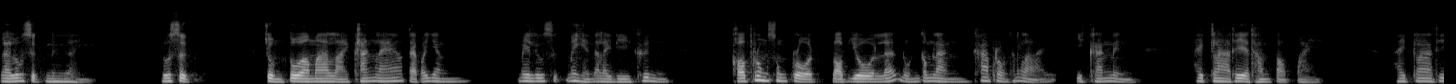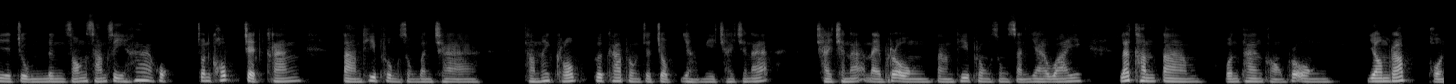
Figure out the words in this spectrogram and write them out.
และรู้สึกเหนื่อย รู้สึกจุ่มตัวมาหลายครั้งแล้ว แต่ก็ยังไม่รู้สึกไม่เห็นอะไรดีขึ้น ขอพระองค์ทรงโปรดปลอบโยนและหนุนกำลังข้าพระองค์ทั้งหลายอีกครั้งหนึ่ง ให้กล้าที่จะทำต่อไป ให้กล้าที่จะจุ่มหนึ่งสองสามสี่ห้าหกจนครบเจ็ดครั้ง ตามที่พระองค์ทรงบัญชาทำให้ครบเพื่อข้าพระองค์จะจบอย่างมีชัยชนะ ชัยชนะในพระองค์ตามที่พระองค์ทรงสัญญาไว้ และทำตามบนทางของพระองค์ ยอมรับผล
